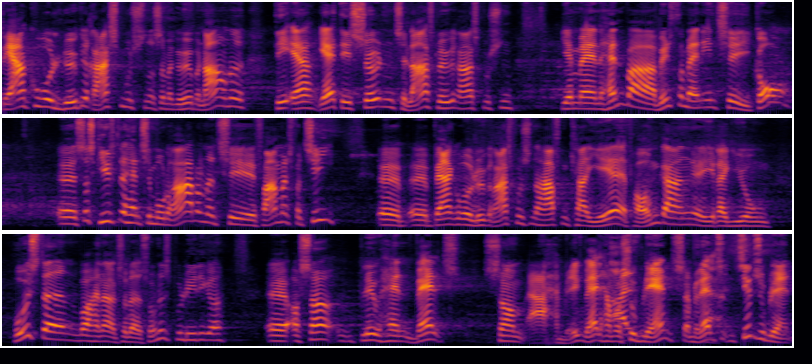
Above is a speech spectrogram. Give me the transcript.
Bergur Lykke Rasmussen, som man kan høre på navnet, det er, ja, det er sønnen til Lars Lykke Rasmussen. Jamen, han var venstremand indtil i går. Øh, så skiftede han til Moderaterne til Farmands parti. Øh, øh Bergur Lykke Rasmussen har haft en karriere af et par omgange i Region Hovedstaden, hvor han har altså været sundhedspolitiker. Øh, og så blev han valgt som... Ah, han blev ikke valgt, han var suppleant. Han blev valgt til suppleant.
